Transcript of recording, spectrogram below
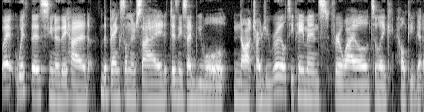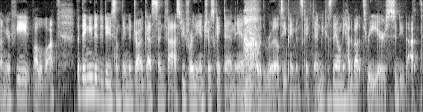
But with this, you know, they had the banks on their side. Disney said, we will not charge you royalty payments for a while to like help you get on your feet, blah, blah, blah. But they needed to do something to draw guests in fast before the interest kicked in and before the royalty payments kicked in because they only had about three years to do that.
